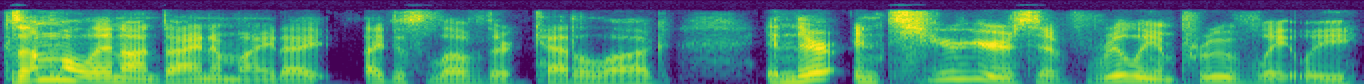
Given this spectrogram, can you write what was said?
because I'm all in on Dynamite. I I just love their catalog, and their interiors have really improved lately.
